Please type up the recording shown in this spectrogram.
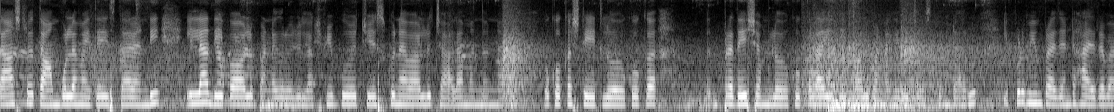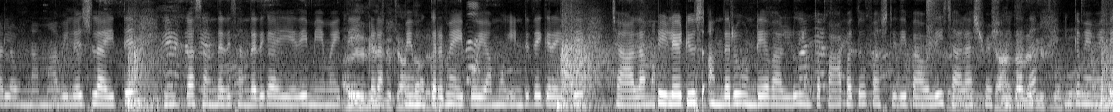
లాస్ట్లో తాంబూలం అయితే ఇస్తారండి. ఇలా దీపావళి పండుగ రోజు లక్ష్మీ పూజ చేసుకునే వాళ్ళు చాలామంది ఉన్నారు. ఒక్కొక్క స్టేట్లో ఒక్కొక్క ప్రదేశంలో ఒక్కొక్కలా ఈ దీపావళి పండుగ అయితే చేసుకుంటారు. ఇప్పుడు మేము ప్రజెంట్ హైదరాబాద్లో ఉన్నాం. మా విలేజ్లో అయితే ఇంకా సందడి సందడిగా అయ్యేది మేమైతే ఇక్కడ మేము ముగ్గురమే అయిపోయాము. ఇంటి దగ్గర అయితే చాలా రిలేటివ్స్ అందరూ ఉండేవాళ్ళు. ఇంకా పాపతో ఫస్ట్ దీపావళి చాలా స్పెషల్ కదా. ఇంకా మేమైతే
